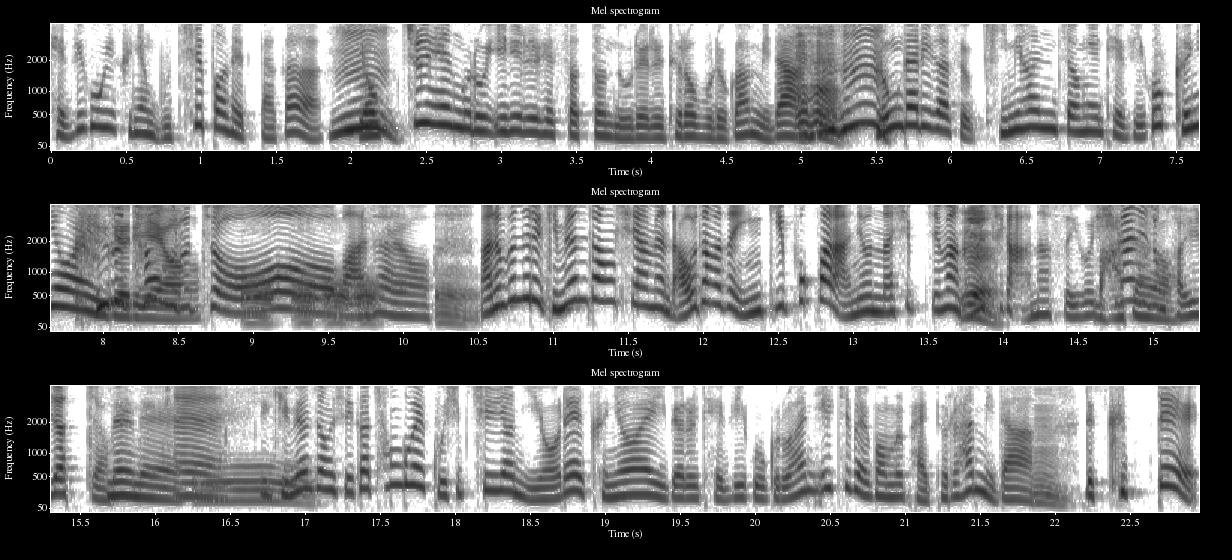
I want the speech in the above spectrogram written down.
데뷔곡이 그냥 묻힐 뻔했다가 음. 역주행으로 1위를 했었던 노래를 들어보려고 합니다. 음흠. 롱다리 가수 김현정의 데뷔곡 그녀와의 그렇죠, 이별이에요. 그렇죠. 어, 어, 어, 맞아요. 어. 많은 분들이 김현정 씨 하면 나오자마자 인기 폭발 아니었나 싶지만 네. 그렇지가 않았어요. 이거 시간이 맞아요. 좀 걸렸죠. 네네. 네. 이 김현정 씨가 1997년 2월에 그녀와의 이별을 데뷔곡으로 한 1집 앨범을 발표를 합니다. 음. 근데 그때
